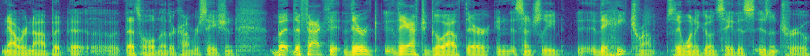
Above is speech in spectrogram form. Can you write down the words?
now we're not. But uh, that's a whole other conversation. But the fact that they're they have to go out there and essentially they hate Trump, so they want to go and say this isn't true.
